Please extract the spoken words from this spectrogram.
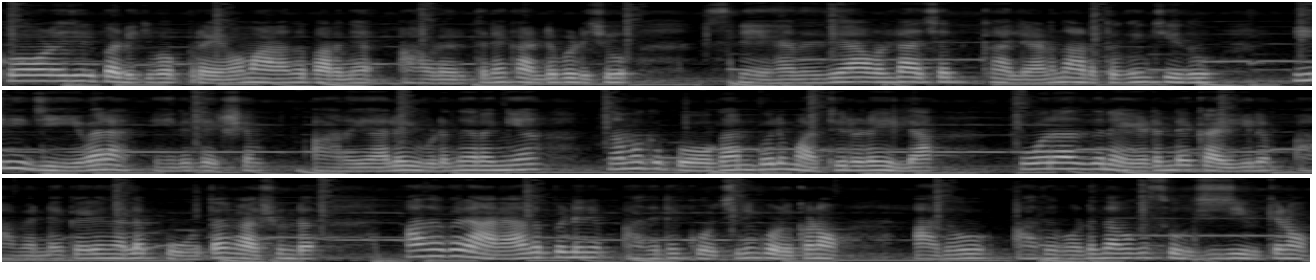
കോളേജിൽ പഠിക്കുമ്പോൾ പ്രേമമാണെന്ന് പറഞ്ഞ് അവളൊരുത്തനെ കണ്ടുപിടിച്ചു. സ്നേഹനിധി അവളുടെ അച്ഛൻ കല്യാണം നടത്തുകയും ചെയ്തു. ഇനി ജീവനാ എന്റെ ലക്ഷ്യം. അറിയാലോ ഇവിടെ നിന്ന് നമുക്ക് പോകാൻ പോലും മറ്റൊരിടയില്ല പോരാത്തതിന് ഏടന്റെ കയ്യിലും അവന്റെ കയ്യിലും നല്ല പൂത്ത കാശുണ്ട്. അതൊക്കെ ഒരു അനാഥ പെണ്ണിനും അതിന്റെ കൊച്ചിനും കൊടുക്കണോ? അതോ അതുകൊണ്ട് നമുക്ക് സൂക്ഷിച്ച് ജീവിക്കണോ?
